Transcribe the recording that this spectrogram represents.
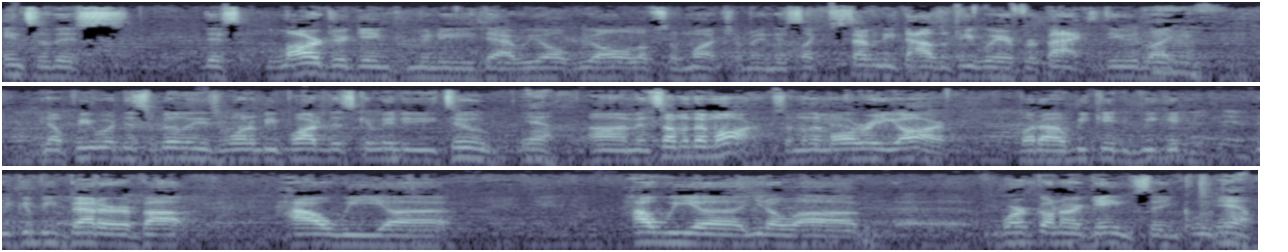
into this this larger game community that we all we all love so much. I mean, it's like seventy thousand people here for PAX, dude. Like, you know, people with disabilities want to be part of this community too. Mm-hmm. Yeah. Um, and some of them are. Some of them already are. But uh, we could we could we could be better about how we uh, how we uh, you know uh, work on our games to include. Yeah, them.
